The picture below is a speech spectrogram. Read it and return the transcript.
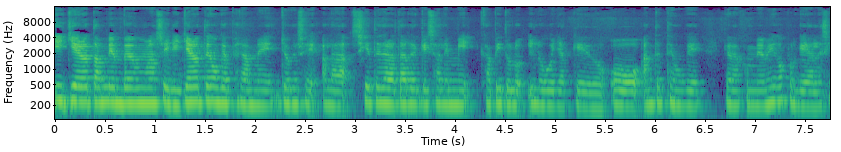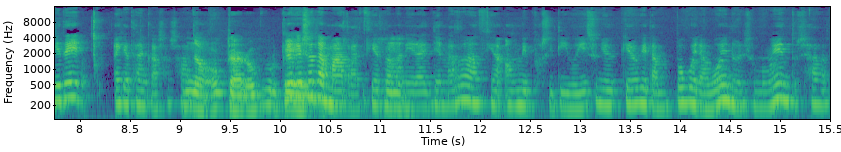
Y quiero también ver una serie, ya no tengo que esperarme, yo qué sé, a las 7 de la tarde que sale mi capítulo y luego ya quedo. O antes tengo que quedar con mi amigo porque a las 7 hay que estar en casa, ¿sabes? No, claro, porque... Creo que eso te amarra, en cierta Mm. manera, y te amarra hacia a un dispositivo. Y eso yo creo que tampoco era bueno en su momento, ¿sabes?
